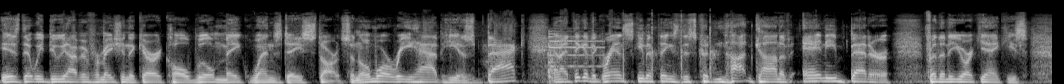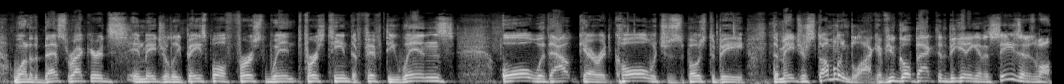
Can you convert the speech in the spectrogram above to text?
is that we do have information that Gerrit Cole will make Wednesday start. So no more rehab. He is back. And I think in the grand scheme of things, this could not gone of any better for the New York Yankees. One of the best records in Major League Baseball. First win, first team to 50 wins, all without Gerrit Cole, which was supposed to be the major stumbling block. If you go back to the beginning of the season as well,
